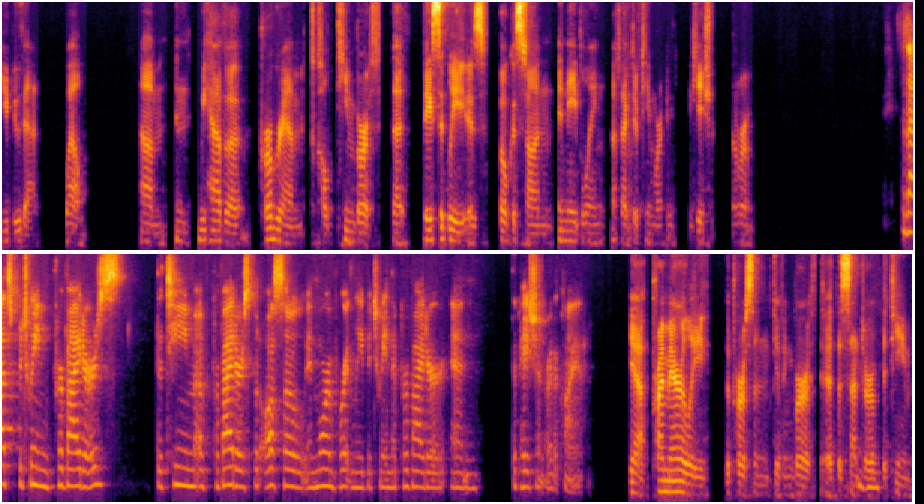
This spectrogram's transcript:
you do that well. Um, and we have a program called Team Birth that basically is focused on enabling effective teamwork and communication in the room. So that's between providers, the team of providers, but also, and more importantly, between the provider and the patient or the client. Yeah, primarily the person giving birth at the center mm-hmm. of the team.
